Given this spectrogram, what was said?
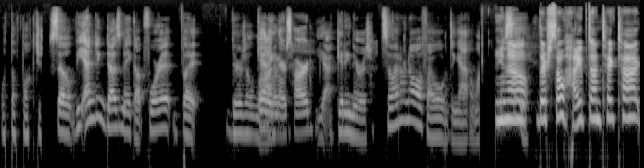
what the fuck? Just so the ending does make up for it, but there's a lot. Getting of, there's hard. yeah, getting there is. So I don't know if I will hunting Adeline. You We'll know, they're so hyped on TikTok.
